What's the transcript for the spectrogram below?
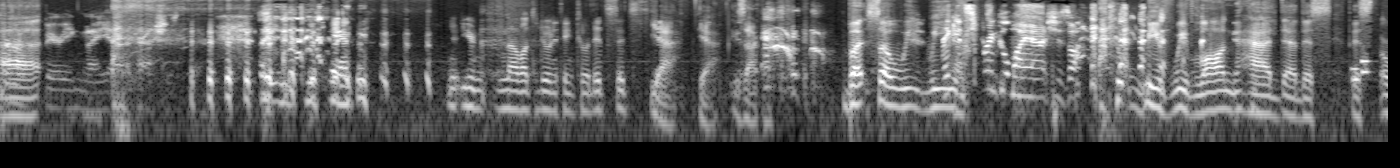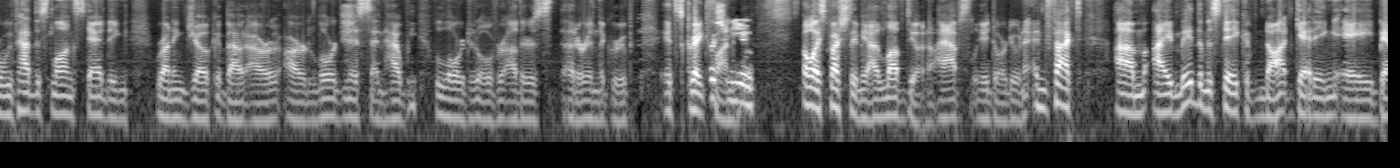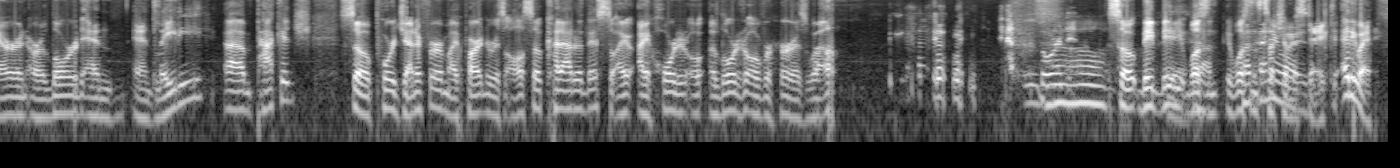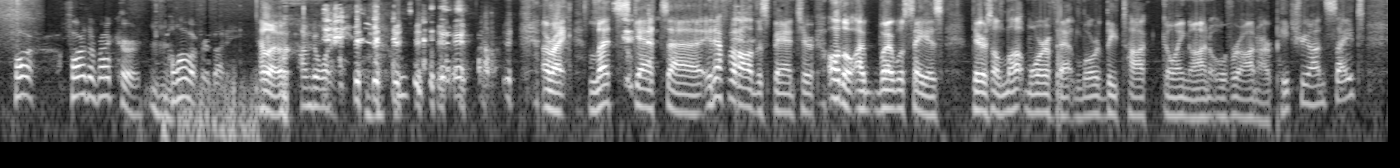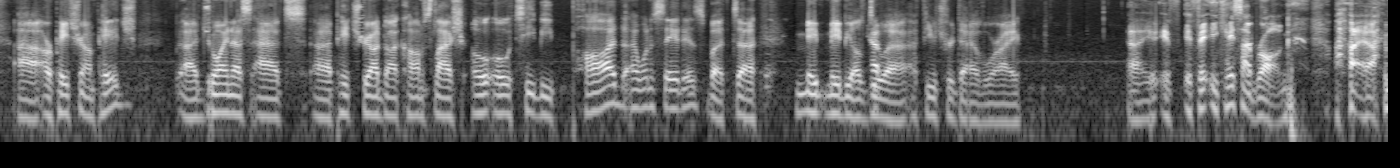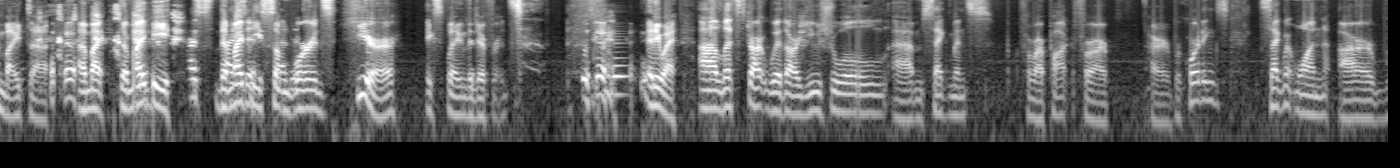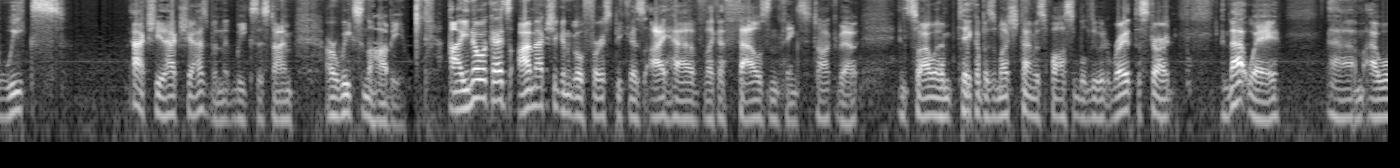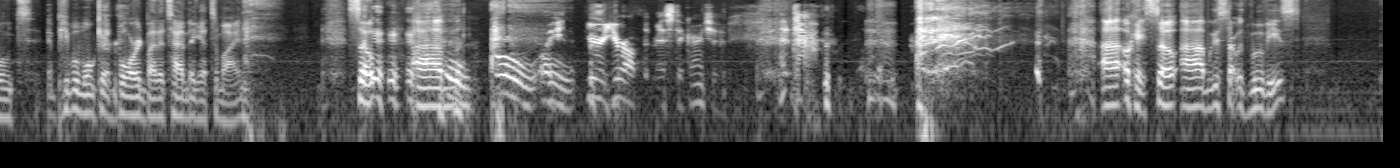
Uh, burying my uh, ashes. you, you can't. You- You're not allowed to do anything to it. It's it's. Yeah, yeah, exactly. But so we we They can sprinkle my ashes on it. we've we've long had uh, this this or we've had this long standing running joke about our our lordness and how we lord it over others that are in the group. It's great fun. You. Oh, especially me. I love doing it. I absolutely adore doing it. In fact, um, I made the mistake of not getting a Baron or Lord and and Lady um, package. So poor Jennifer, my partner, is also cut out of this. So I, I hoarded, I lorded over her as well. Lord. Uh, So maybe, maybe it wasn't it wasn't But such a mistake. Anyway, for, for the record, Mm-hmm. hello, everybody. hello. I'm Dwayne. All right, let's get uh, enough of all this banter. Although, I, what I will say is, there's a lot more of that lordly talk going on over on our Patreon site, uh, our Patreon page. Uh, join us at uh, patreon.com slash OOTB pod, I want to say it is, but uh, may- maybe I'll do a, a future dev where I. Uh, if, if in case I'm wrong, I, I might uh, I might there might be That's- there that's might be some it. words here explaining the difference. anyway, uh, let's start with our usual um, segments for our pot for our our recordings. Segment one, our weeks. Actually, it actually has been weeks this time. Our weeks in the hobby. Uh, you know what, guys? I'm actually going to go first because I have like a thousand things to talk about, and so I want to take up as much time as possible. Do it right at the start, and that way, um, I won't. People won't get bored by the time they get to mine. so, um, Oh, oh, oh. Wait, you're you're optimistic, aren't you? Uh, okay, so uh, we're gonna start with movies.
